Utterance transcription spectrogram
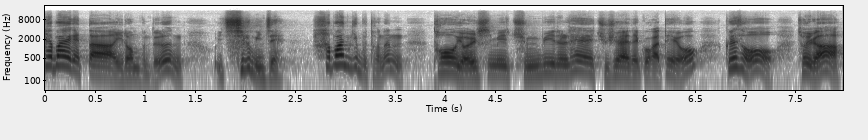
해봐야겠다 이런 분들은 지금 이제 하반기부터는 더 열심히 준비를 해 주셔야 될 것 같아요. 그래서 저희가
